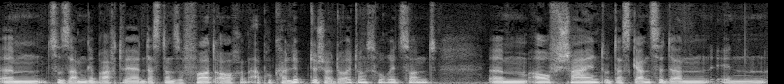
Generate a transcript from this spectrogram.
ähm, zusammengebracht werden, dass dann sofort auch ein apokalyptischer Deutungshorizont ähm, aufscheint und das Ganze dann in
